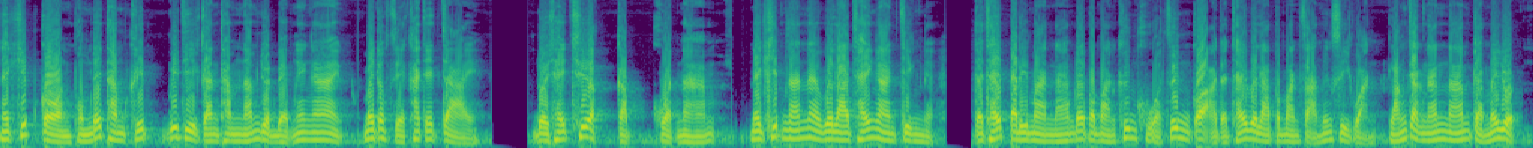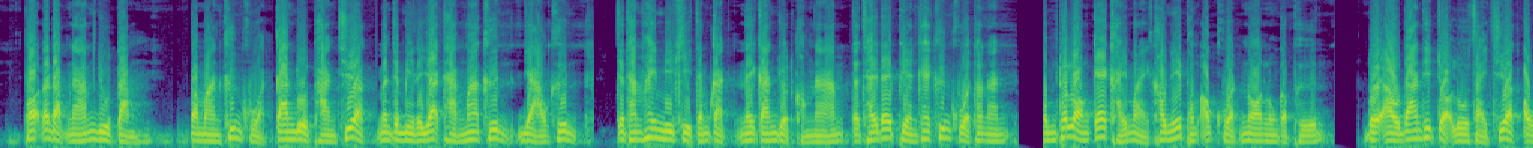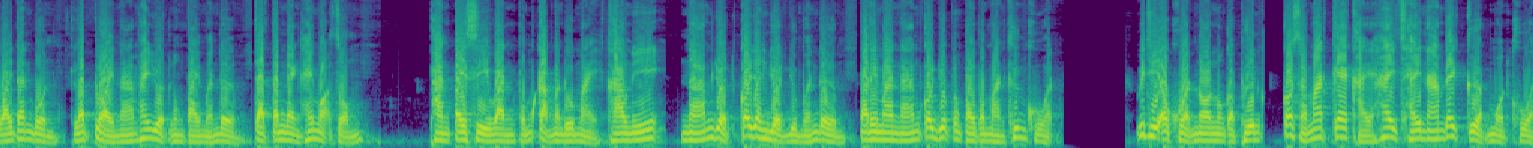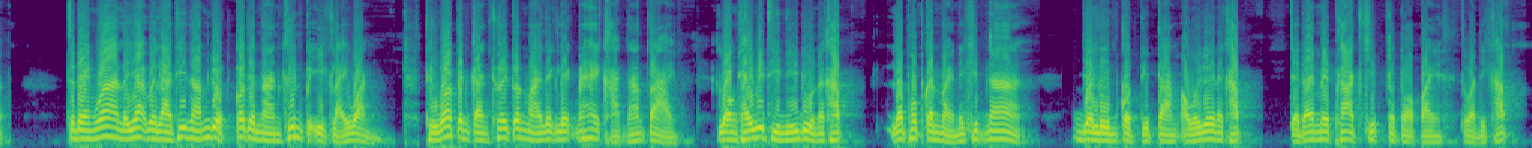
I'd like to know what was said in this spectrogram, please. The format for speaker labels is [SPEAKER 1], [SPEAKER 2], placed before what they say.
[SPEAKER 1] ในคลิปก่อนผมได้ทำคลิปวิธีการทำน้ำหยดแบบง่าย ๆ ไม่ต้องเสียค่าใช้จ่าย โดยใช้เชือกกับขวดน้ำในคลิปนั้นเนี่ยเวลาใช้งานจริงเนี่ยจะใช้ปริมาณน้ำได้ประมาณครึ่งขวด ซึ่งก็อาจจะใช้เวลาประมาณ 3-4 วัน หลังจากนั้นน้ำจะไม่หยด เพราะระดับน้ำอยู่ต่ำประมาณครึ่งขวด การดูดผ่านเชือก มันจะมีระยะทางมากขึ้น ยาวขึ้น จะทำให้มีขีดจำกัดในการหยดของน้ำจะใช้ได้เพียงแค่ครึ่งขวดเท่านั้น ผมทดลองแก้ไขใหม่คราวนี้ผมเอาขวดนอนลงกับพื้น โดยเอาด้านที่เจาะรูใส่เชือกเอาไว้ด้านบน แล้วปล่อยน้ำให้หยดลงไปเหมือนเดิม จัดตำแหน่งให้เหมาะสม ผ่านไป 4 วันผมกลับมาดูใหม่ คราวนี้ น้ำหยดก็ยังหยดอยู่เหมือนเดิม ปริมาณน้ำก็ยุบลงไปประมาณครึ่งขวด วิธีเอาขวดนอนลงกับพื้น ก็สามารถแก้ไขให้ใช้น้ำได้เกือบหมดขวด แสดงว่าระยะเวลาที่น้ำหยดก็จะนานขึ้นไปอีกหลายวัน ถือว่าเป็นการช่วยต้นไม้เล็ก ๆ ไม่ให้ขาดน้ำตาย ลองใช้วิธีนี้ดูนะครับ แล้วพบกันใหม่ในคลิปหน้า อย่าลืมกดติดตามเอาไว้ด้วยนะครับ จะได้ไม่พลาดคลิปต่อๆไป สวัสดีครับ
